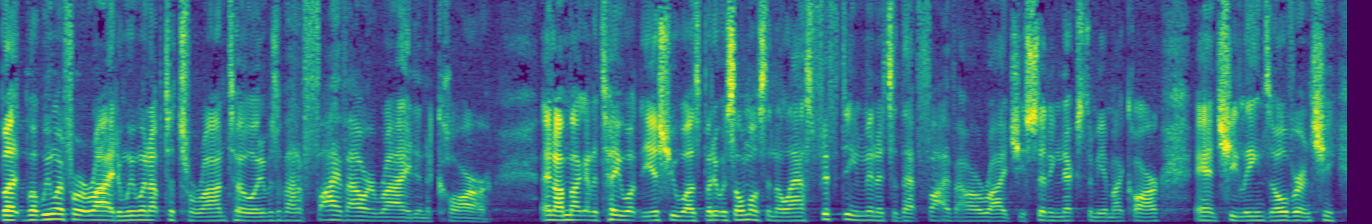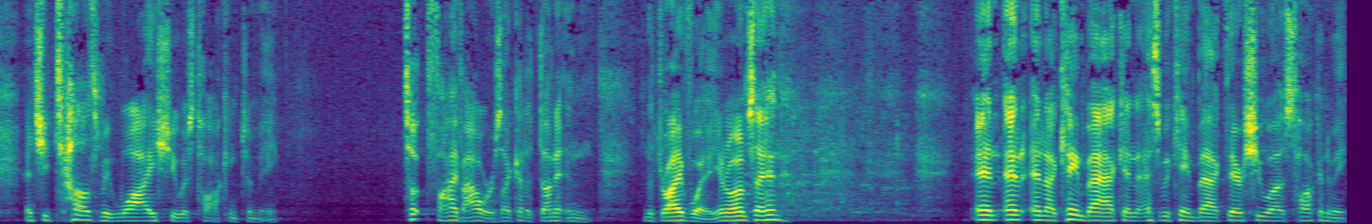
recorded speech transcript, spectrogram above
But, but we went for a ride, and we went up to Toronto, and it was about a five hour ride in a car. And I'm not going to tell you what the issue was, but it was almost in the last 15 minutes of that five hour ride. She's sitting next to me in my car, and she leans over and she, and she tells me why she was talking to me. Took five hours. I could have done it in the driveway, you know what I'm saying? And, and, and I came back, and as we came back, there she was talking to me.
